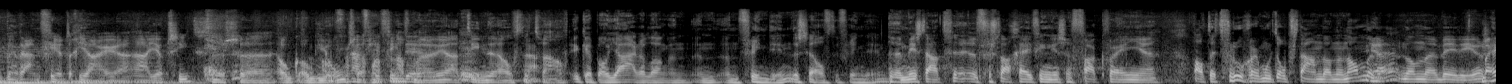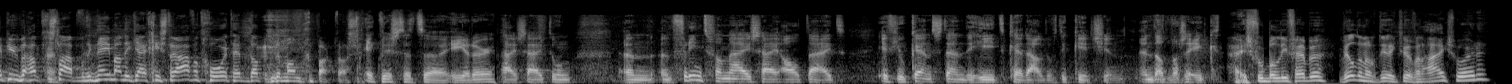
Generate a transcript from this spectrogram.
ik ben ruim 40 jaar uh, Ajaxiet, dus uh, ook, ook jong, zeg maar, vanaf mijn ja, 10e, 11e, 12 Ik heb al jarenlang een, een, een, vriendin, dezelfde vriendin. De misdaadverslaggeving is een vak waarin je altijd vroeger moet opstaan dan een ander. Ja. Dan uh, ben je de eerste. Maar heb je überhaupt geslapen? Want ik neem aan dat jij gisteravond gehoord hebt dat de man gepakt was. Ik wist het eerder. Hij zei toen, een, een vriend van mij zei altijd... If you can't stand the heat, get out of the kitchen. En dat was ik. Hij is voetballiefhebber, wilde nog directeur van Ajax worden.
